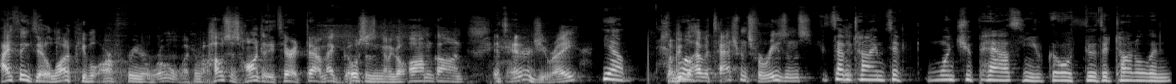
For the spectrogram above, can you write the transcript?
I think that a lot of people are free to roam. Like if a house is haunted, they tear it down. That ghost isn't going to go, oh, I'm gone. It's energy, right? yeah. Some people Well, have attachments for reasons. sometimes if once you pass and you go through the tunnel and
